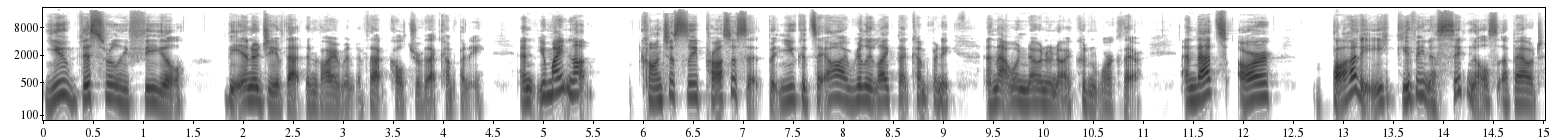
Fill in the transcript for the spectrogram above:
you viscerally feel the energy of that environment, of that culture, of that company. And you might not consciously process it, but you could say, Oh, I really like that company. And that one, no, no, no, I couldn't work there. And that's our body giving us signals about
